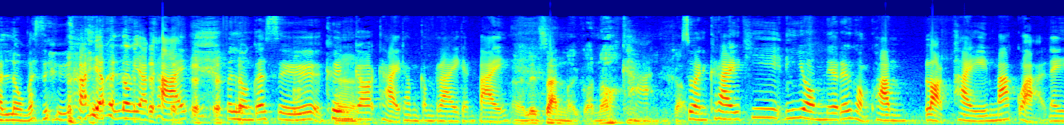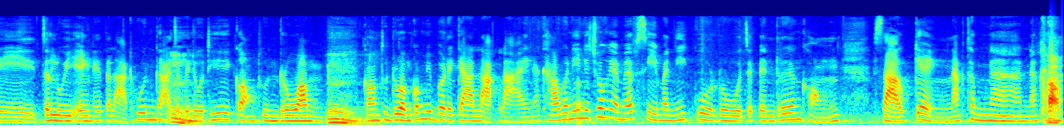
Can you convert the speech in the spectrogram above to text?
มันลงก็ซื้อค่ะอย่ามันลงอย่าขาย มันลงก็ซื้อขึ้นเออก็ขายทำกำไรกันไปเออเล่นสั้นหน่อยก่อนเนาะค่ะอืมครับส่วนใครที่นิยมในเรื่องของความปลอดภัยมากกว่าในจะลุยเองในตลาดหุ้นก็อาจจะไปดูที่กองทุนรวมอืมกองทุนรวมก็มีบริการหลากหลายนะคะ วันนี้ในช่วง MFC Money Guru จะเป็นเรื่องของสาวเก่งนักทำงานนะครัคะบ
